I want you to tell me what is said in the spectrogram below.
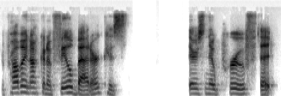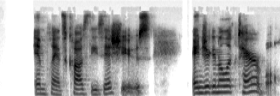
you're probably not going to feel better because there's no proof that implants cause these issues. And you're going to look terrible.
